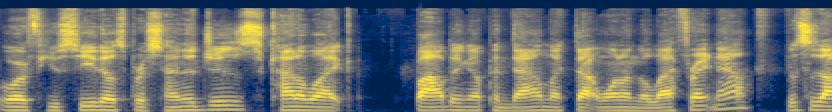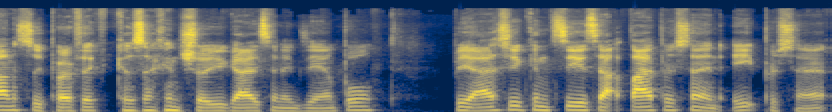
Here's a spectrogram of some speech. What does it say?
or if you see those percentages kind of like bobbing up and down like that one on the left right now, this is honestly perfect because I can show you guys an example. But yeah, as you can see, it's at 5% and 8%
